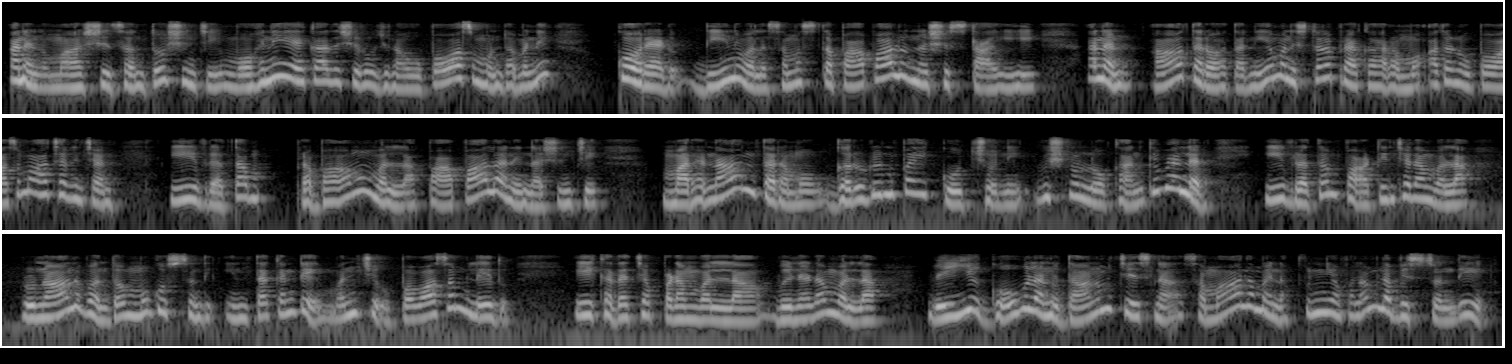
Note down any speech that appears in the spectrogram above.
అనను. మహర్షి సంతోషించి మోహిని ఏకాదశి రోజున ఉపవాసం ఉండమని కోరాడు. దీనివల్ల సమస్త పాపాలు నశిస్తాయి అనను. ఆ తర్వాత నియమనిష్టల ప్రకారము అతను ఉపవాసం ఆచరించాను. ఈ వ్రతం ప్రభావం వల్ల పాపాలని నశించి మరణాంతరము గరుడునిపై కూర్చొని విష్ణులోకానికి వెళ్ళాడు. ఈ వ్రతం పాటించడం వల్ల రుణానుబంధం ముగుస్తుంది. ఇంతకంటే మంచి ఉపవాసం లేదు. ఈ కథ చెప్పడం వల్ల వినడం వల్ల వెయ్యి గోవులను దానం చేసిన సమానమైన పుణ్యఫలం లభిస్తుంది.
